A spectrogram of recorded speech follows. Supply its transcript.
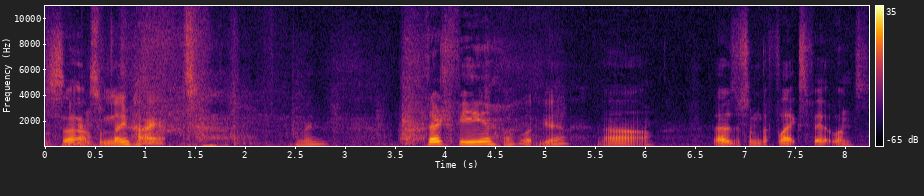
So Got some new hats. New, there's a few. those look good. Uh, those are some of the flex fit ones.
